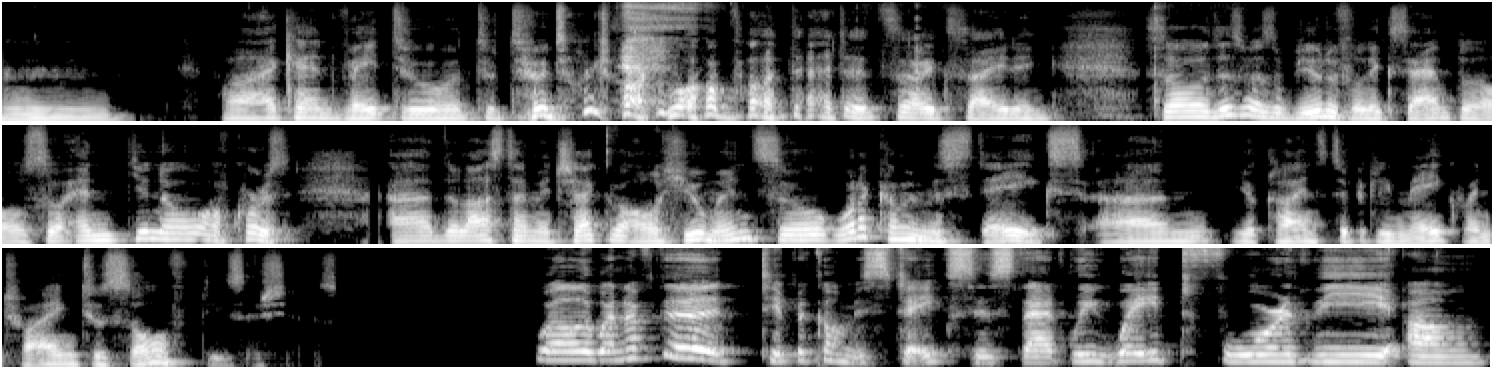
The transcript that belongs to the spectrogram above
mm. Well, I can't wait to, to, to, to talk more about that. It's so exciting. So this was a beautiful example also. And, you know, of course, uh, the last time I checked, we're all humans. So what are common mistakes um, your clients typically make when trying to solve these issues? Well, one of the typical mistakes is that we wait for the, um,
